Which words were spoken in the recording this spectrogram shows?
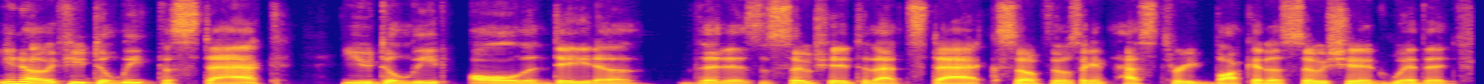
you know, if you delete the stack, you delete all the data that is associated to that stack. So if there was like an S3 bucket associated with it,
